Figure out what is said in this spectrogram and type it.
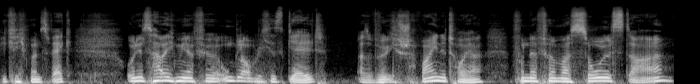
wie kriegt man es weg. Und jetzt habe ich mir für unglaubliches Geld, also wirklich schweineteuer, von der Firma Soulstar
